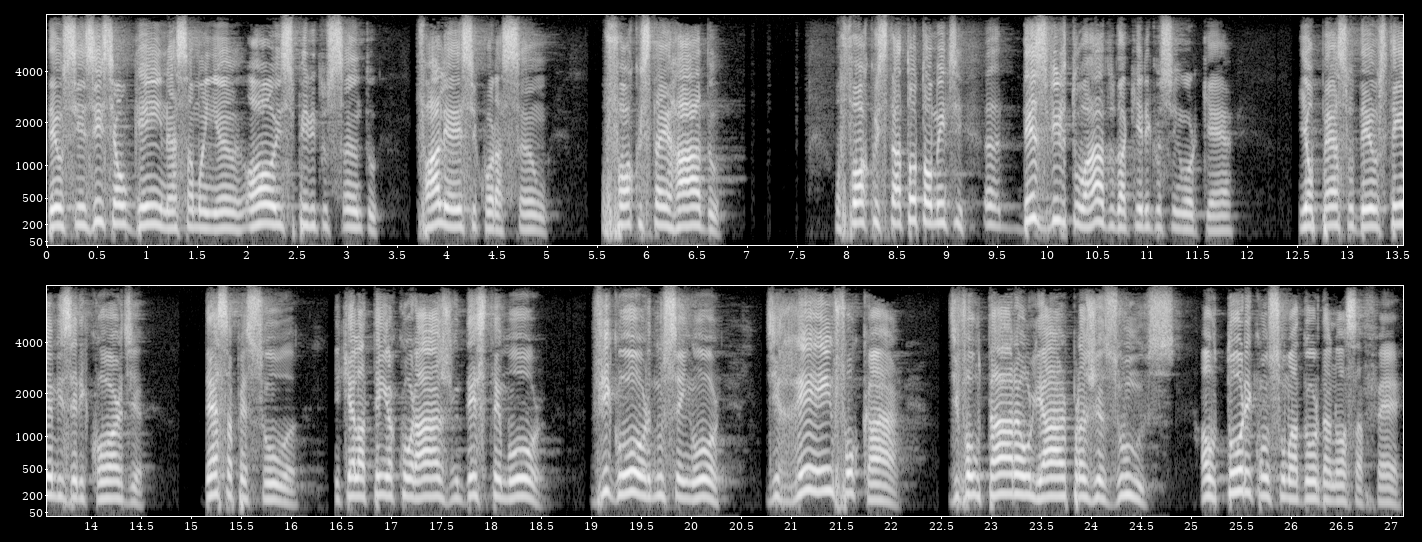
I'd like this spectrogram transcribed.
Deus, se existe alguém nessa manhã, ó Espírito Santo, fale a esse coração. O foco está errado. O foco está totalmente uh, desvirtuado daquele que o Senhor quer. E eu peço, Deus, tenha misericórdia dessa pessoa e que ela tenha coragem, destemor vigor no Senhor, de reenfocar, de voltar a olhar para Jesus, autor e consumador da nossa fé.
